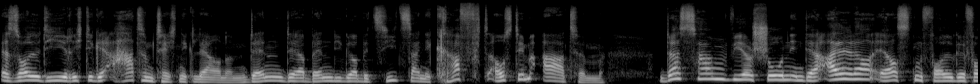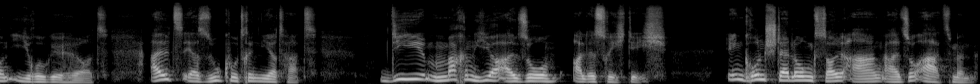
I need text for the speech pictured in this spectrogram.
Er soll die richtige Atemtechnik lernen, denn der Bändiger bezieht seine Kraft aus dem Atem. Das haben wir schon in der allerersten Folge von Iro gehört, als er Suko trainiert hat. Die machen hier also alles richtig. In Grundstellung soll Aang also atmen.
